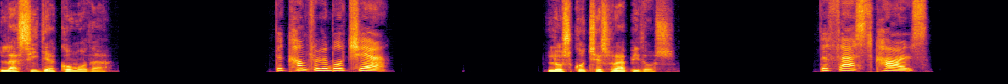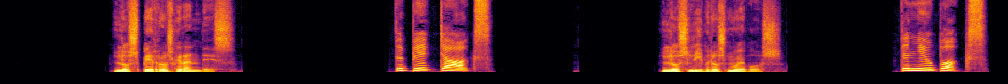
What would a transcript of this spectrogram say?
La silla cómoda. The comfortable chair. Los coches rápidos. The fast cars. Los perros grandes. The big dogs. Los libros nuevos. The new books.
